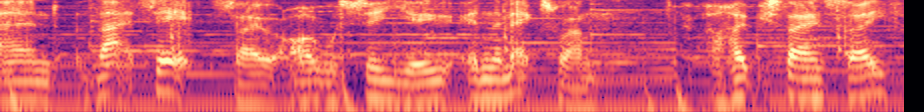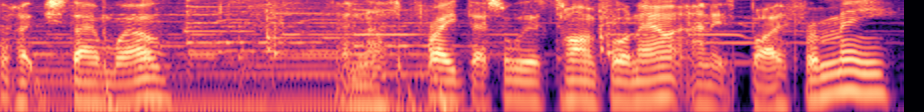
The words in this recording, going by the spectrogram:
And that's it. So I will see you in the next one. I hope you're staying safe. I hope you're staying well. And I'm afraid that's all there's time for now. And it's bye from me.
